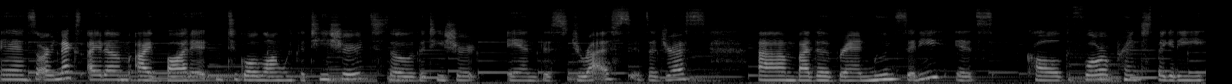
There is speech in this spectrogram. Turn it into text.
And so our next item, I bought it to go along with the t-shirt. So the t-shirt and this dress. It's a dress um, by the brand Moon City. It's called Floral Print Spaghetti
